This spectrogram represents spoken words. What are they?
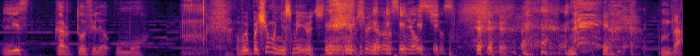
лист картофеля умо. Вы почему не смеетесь? Почему я рассмеялся сейчас? Да.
